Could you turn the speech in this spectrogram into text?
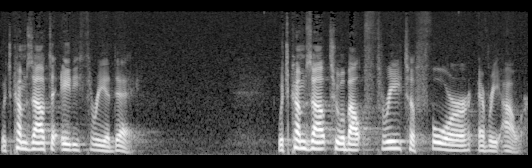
which comes out to 83 a day, which comes out to about three to four every hour.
